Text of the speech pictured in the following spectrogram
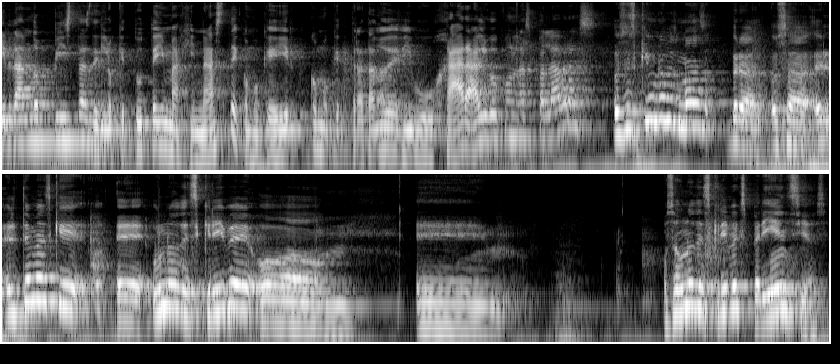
ir dando pistas de lo que tú te imaginaste, como que ir como que tratando de dibujar algo con las palabras. O sea, es que una vez más, verás, o sea, el, el tema es que eh, uno describe o... eh, o sea, uno describe experiencias.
